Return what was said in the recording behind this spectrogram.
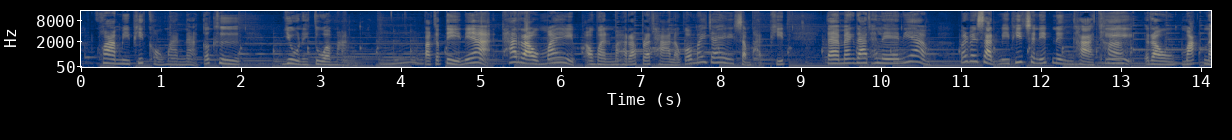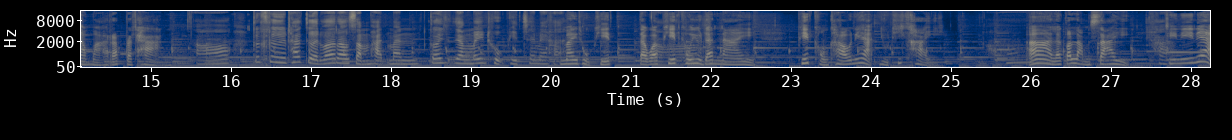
ๆ ความมีพิษของมันน่ะก็คืออยู่ในตัวมันอืมปกติเนี่ยถ้าเราไม่เอามันมารับประทานเราก็ไม่ได้สัมผัสพิษ แต่แมงดาทะเลเนี่ยมันเป็นสัตว์มีพิษชนิดหนึ่งค่ะ ที่เรามักนำมารับประทานอ๋อ ก็คือถ้าเกิดว่าเราสัมผัสมันก็ยังไม่ถูกพิษใช่ไหมคะ ไม่ถูกพิษ แต่ว่าอ๋อพิษเขาอยู่ด้านใน พิษของเขาเนี่ยอยู่ที่ไข่อ๋ออ่าแล้วก็ลำไส้ค่ะทีนี้เนี่ย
